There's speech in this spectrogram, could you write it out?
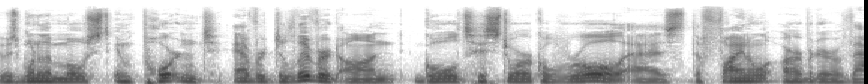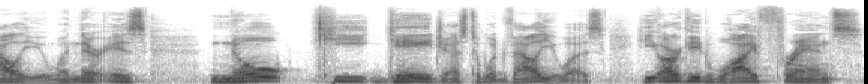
it was one of the most important ever delivered on gold's historical role as the final arbiter of value when there is no key gauge as to what value was. He argued why France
